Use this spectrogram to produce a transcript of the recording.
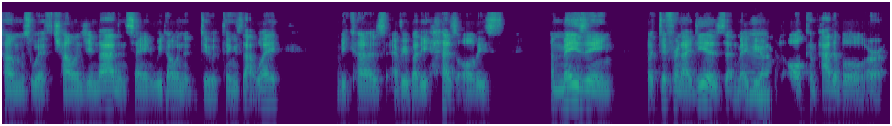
comes with challenging that and saying we don't want to do things that way because everybody has all these amazing but different ideas that maybe mm. aren't all compatible or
